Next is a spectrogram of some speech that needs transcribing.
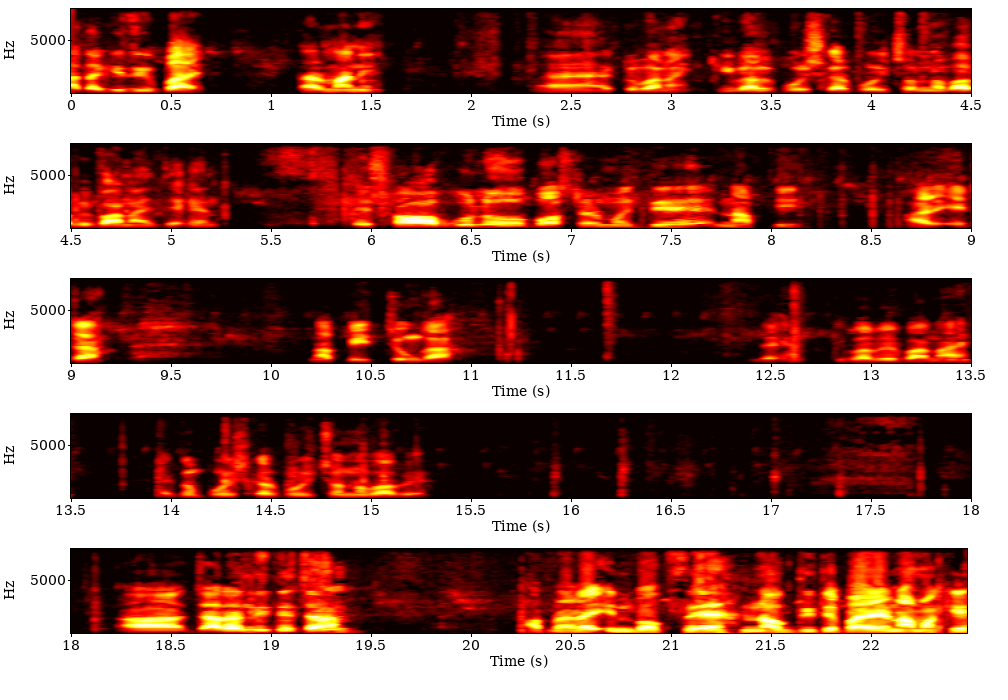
আধা কেজি পায়। তার মানে একটু বানাই। কীভাবে পরিষ্কার পরিচ্ছন্নভাবে বানায় দেখেন। এই সবগুলো বস্তার মধ্যে নাপি। আর এটা নাপি চুঙ্গা। দেখেন কীভাবে বানায় একদম পরিষ্কার পরিচ্ছন্নভাবে। যারা নিতে চান আপনারা ইনবক্সে নক দিতে পারেন আমাকে।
